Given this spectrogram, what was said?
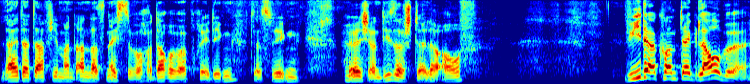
Leider darf jemand anders nächste Woche darüber predigen. Deswegen höre ich an dieser Stelle auf. Wieder kommt der Glaube.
